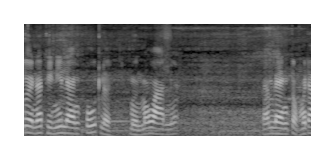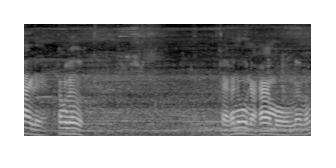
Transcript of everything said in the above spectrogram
ด้วยนะ ทีนี้แรงปูดเลย เหมือนเมื่อวานเนี้ย น้ำแรงตกไม่ได้เลย ต้องเลิก แต่ก็นู่นนะห้าโมงนะมั้ง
